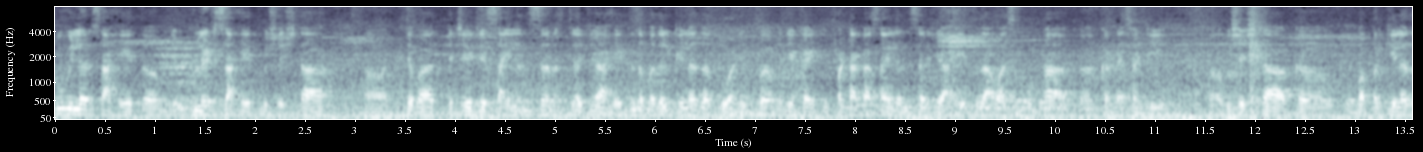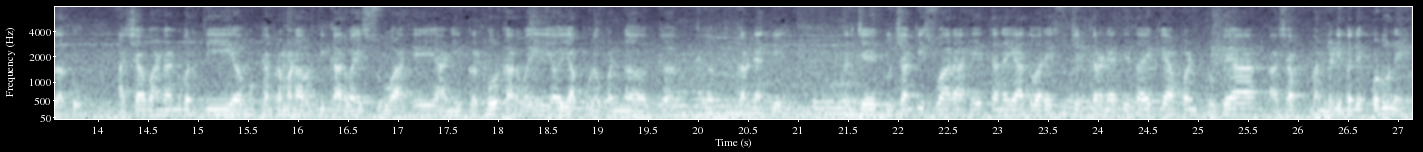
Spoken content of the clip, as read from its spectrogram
टू व्हीलर्स आहेत म्हणजे बुलेट्स आहेत विशेषतः तेव्हा त्याचे जे सायलेन्सर जे आहे त्याचा बदल केला जातो आणि म्हणजे काही की फटाका सायलेन्सर जे आहे त्याचा आवाज मोठा क- करण्यासाठी विशेषतः क वापर केला जातो. अशा वाहनांवरती मोठ्या प्रमाणावरती कारवाई सुरू आहे आणि कठोर कारवाई यापुढं पण क- करण्यात येईल. तर जे दुचाकी स्वार आहेत त्यांना याद्वारे सूचित करण्यात येत आहे की आपण कृपया अशा भानगडीमध्ये पडू नये.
